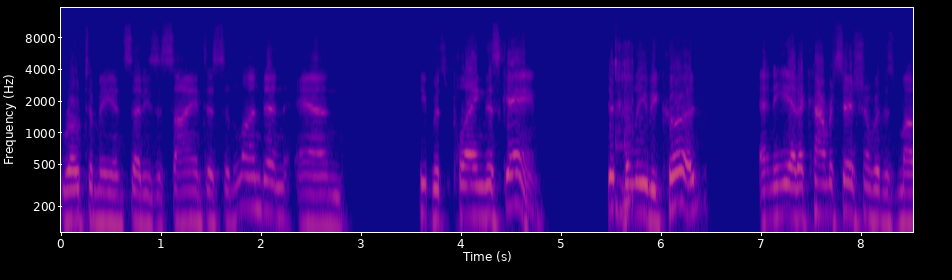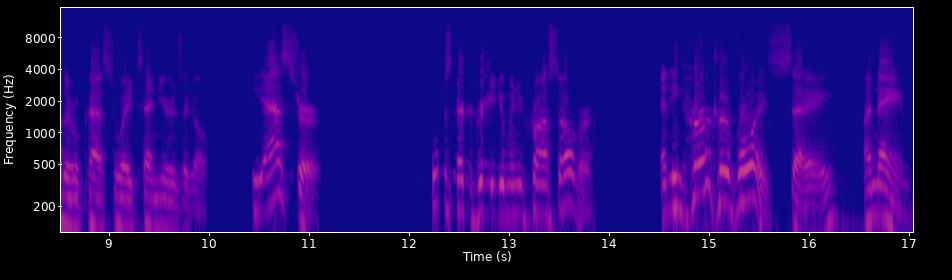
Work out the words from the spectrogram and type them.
wrote to me and said he's a scientist in London and he was playing this game. Didn't believe he could. And he had a conversation with his mother who passed away 10 years ago. He asked her, Who was there to greet you when you crossed over? And he heard her voice say a name.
